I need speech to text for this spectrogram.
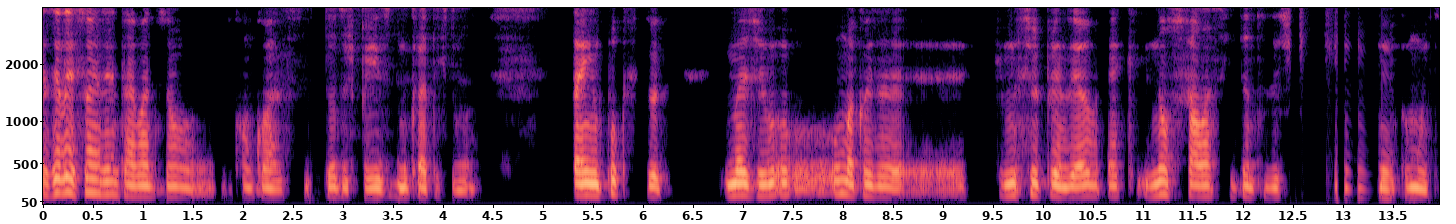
as eleições em Taiwan são com quase todos os países democráticos do mundo. Têm um pouco de tudo. Mas uma coisa que me surpreendeu é que não se fala assim tanto da China como muito.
